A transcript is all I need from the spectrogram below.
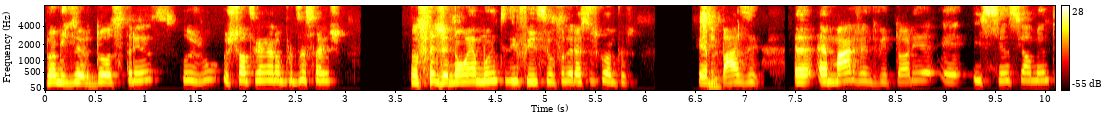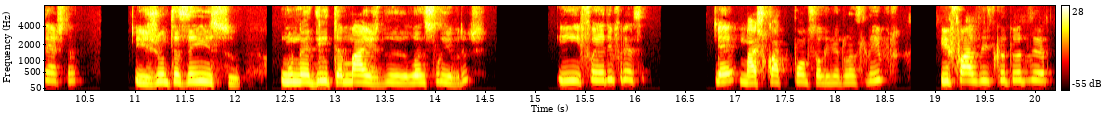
vamos dizer 12, 13, os, os Celtics ganharam por 16. Ou seja, não é muito difícil fazer estas contas. É Sim. base, a, a margem de vitória é essencialmente esta. E juntas a isso uma dita mais de lances livres e foi a diferença é, mais 4 pontos da linha de lance livre e faz isso que eu estou a dizer.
